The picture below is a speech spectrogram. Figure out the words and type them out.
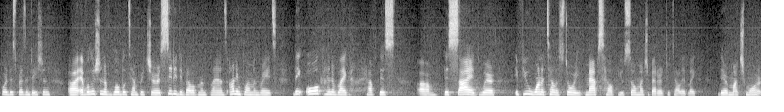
for this presentation. Uh, evolution of global temperature, city development plans, unemployment rates, they all kind of like have this, um, this side where if you want to tell a story, maps help you so much better to tell it. Like they're much more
